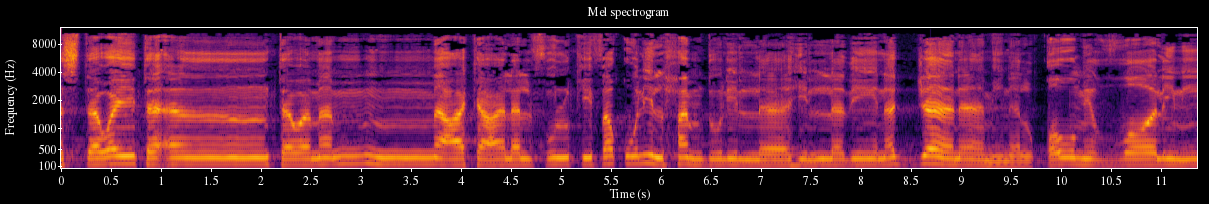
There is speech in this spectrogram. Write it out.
استويت أنت ومن معك على الفلك فقل الحمد لله الذي نجانا من القوم الظالمين.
